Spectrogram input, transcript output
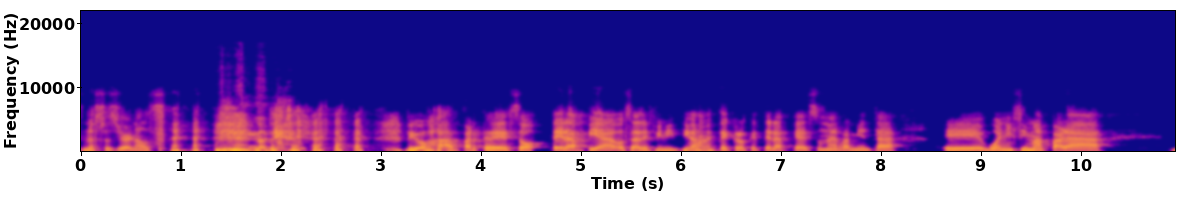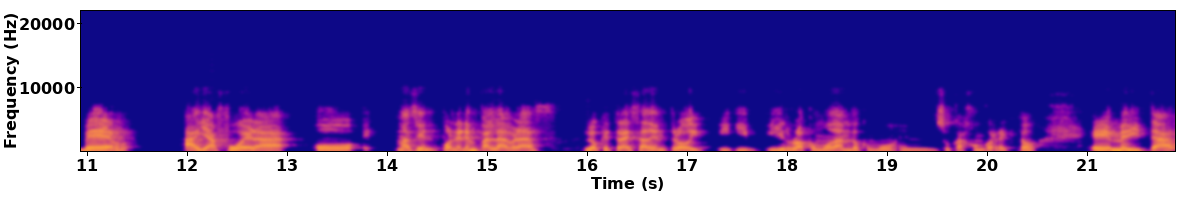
nuestros journals. Digo, aparte de eso, terapia. O sea, definitivamente creo que terapia es una herramienta eh, buenísima para ver allá afuera o eh, más bien poner en palabras lo que traes adentro y, irlo acomodando como en su cajón correcto. Eh, meditar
